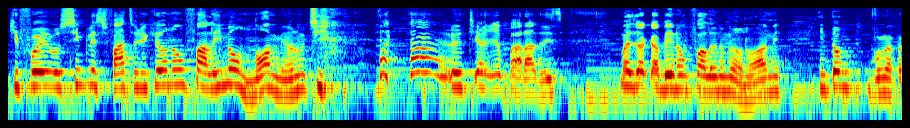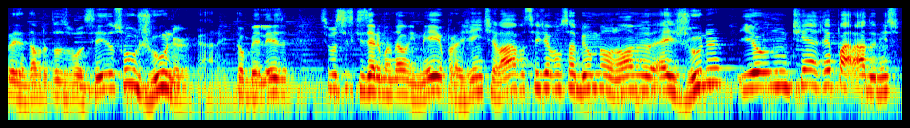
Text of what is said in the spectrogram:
que foi o simples fato de que eu não falei meu nome, eu não tinha, eu não tinha reparado isso mas eu acabei não falando meu nome. Então vou me apresentar para todos vocês. Eu sou o Júnior, cara. Então beleza. Se vocês quiserem mandar um e-mail pra gente lá, vocês já vão saber o meu nome é Júnior e eu não tinha reparado nisso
